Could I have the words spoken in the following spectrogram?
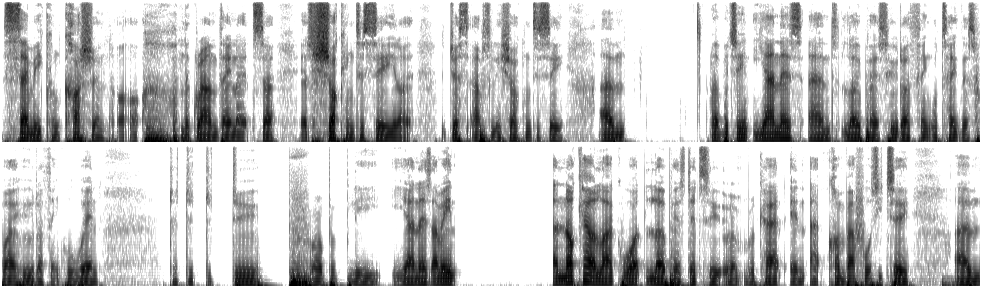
semi concussion on the ground. They you know it's uh, it's shocking to see. You know, just absolutely shocking to see. Um, but between Yanez and Lopez, who do I think will take this fight? Who do I think will win? Do, do, do, do probably Yanez. I mean, a knockout like what Lopez did to um, Roquette in at Combat 42. Um,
